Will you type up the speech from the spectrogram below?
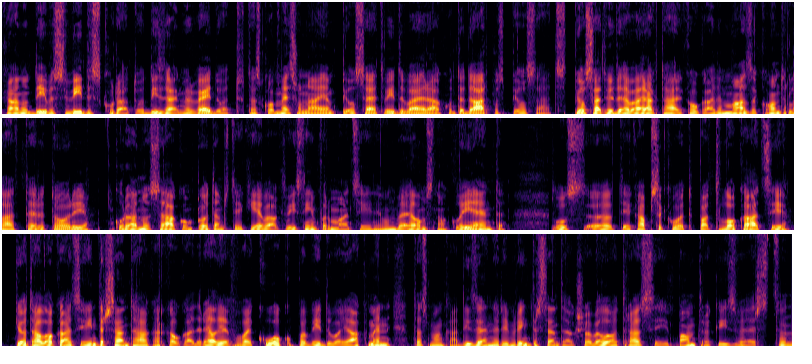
kā, nu, divas vidas, kurā to dizainu var veidot. Tas, ko mēs runājam, pilsētvide vairāk un tad ārpus pilsētas. Pilsētvidē vairāk tā ir kaut kāda maza kontrolēta teritorija, kurā no sākuma, protams, tiek ievākta visa informācija un vēlmes no klienta, plus uh, tiek apsakota pati lokācija. Jo tā lokācija ir interesantāka ar kaut kādu reljefu vai koku pa vidu vai akmeni. Tas man kā dizainerim ir interesantāk šo velotrasi, pamtraku izvērst un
